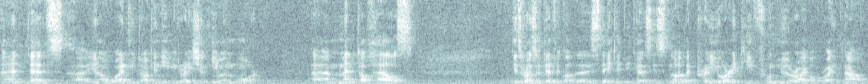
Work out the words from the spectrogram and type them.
And that's, uh, you know, when we're talking immigration, even more. Uh, mental health is rather difficult, as I stated, because it's not a priority for new arrival right now.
